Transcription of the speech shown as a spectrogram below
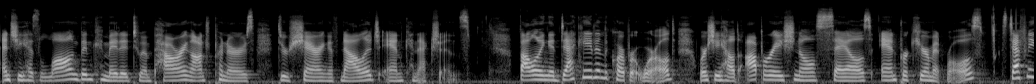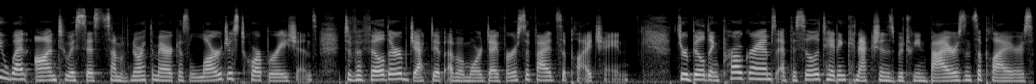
and she has long been committed to empowering entrepreneurs through sharing of knowledge and connections. Following a decade in the corporate world, where she held operational, sales, and procurement roles, Stephanie went on to assist some of North America's largest corporations to fulfill their objective of a more diversified supply chain. Through building programs and facilitating connections between buyers and suppliers,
